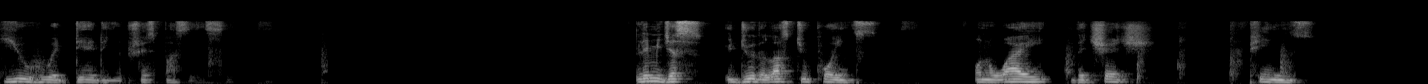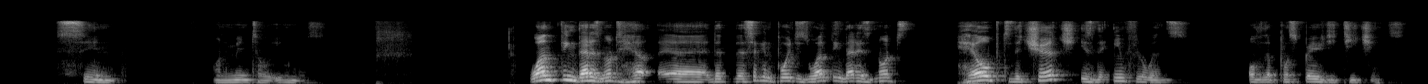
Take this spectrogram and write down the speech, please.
You who were dead in your trespasses. Let me just do the last two points on why the church pins sin on mental illness. One thing that has not helped, uh, the, the second point is one thing that has not helped the church is the influence of the prosperity teachings.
